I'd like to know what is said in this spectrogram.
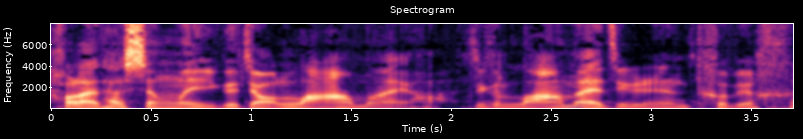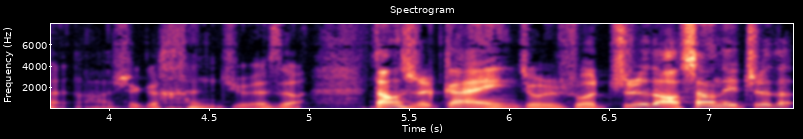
后来他生了一个叫拉麦哈，这个拉麦这个人特别狠啊，是个狠角色。当时该隐就是说，知道上帝知道，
